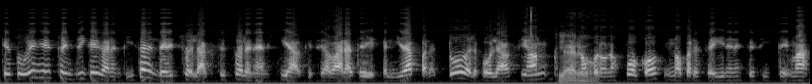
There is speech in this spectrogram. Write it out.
que a su vez esto implica garantizar el derecho del acceso a la energía que sea barata y de calidad para toda la población, no para unos pocos, no para seguir en este sistema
